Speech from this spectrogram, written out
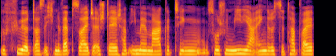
geführt, dass ich eine Webseite erstellt habe, E-Mail-Marketing, Social Media eingerichtet habe, weil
